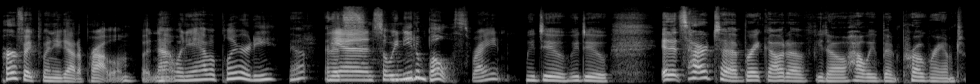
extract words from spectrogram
perfect when you got a problem but not when you have a polarity Yeah, and, it's- so we need them both right We do, we do. And it's hard to break out of, you know, how we've been programmed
